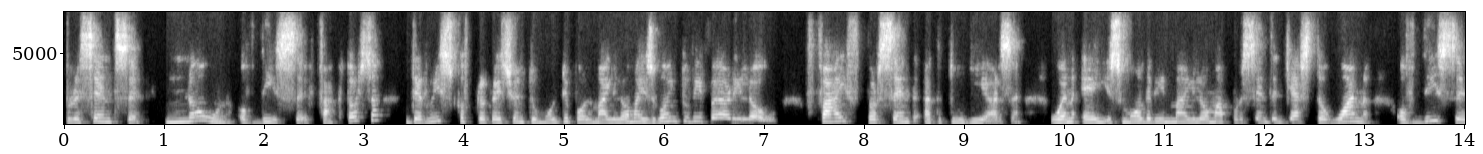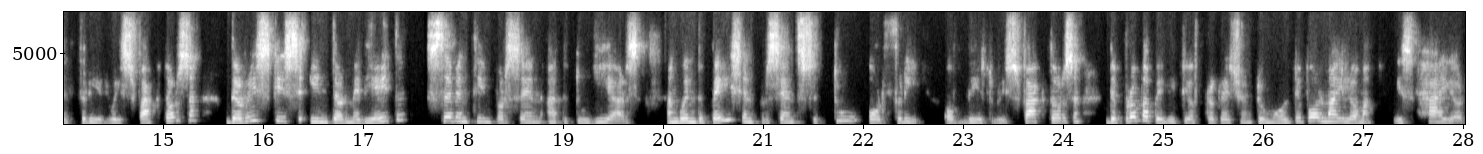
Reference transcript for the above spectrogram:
presents none of these factors, the risk of progression to multiple myeloma is going to be very low, 5% at two years. When a smoldering myeloma presents just one of these three risk factors, the risk is intermediate, 17% at two years. And when the patient presents two or three of these risk factors, the probability of progression to multiple myeloma is higher,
